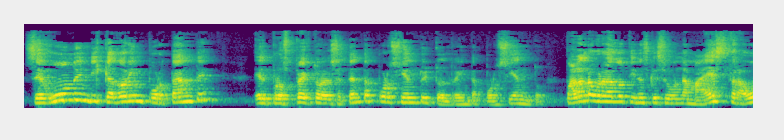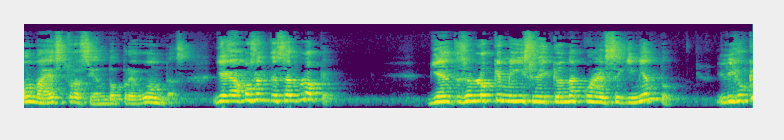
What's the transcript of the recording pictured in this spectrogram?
Segundo indicador importante, el prospecto del 70% y todo el 30%. Para lograrlo tienes que ser una maestra o un maestro haciendo preguntas. Llegamos al tercer bloque. Y en el tercer bloque me hizo, ¿y qué onda con el seguimiento? Y le dije, ok,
